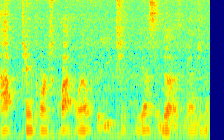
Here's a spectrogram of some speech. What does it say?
app tape works quite well for you too. Yes, it does, Benjamin.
